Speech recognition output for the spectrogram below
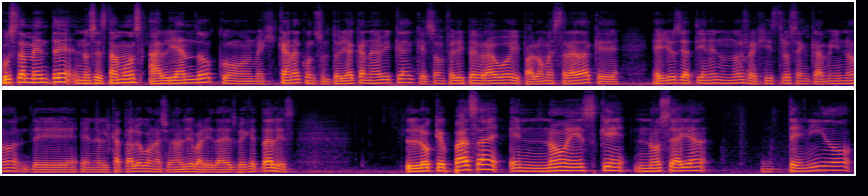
Justamente nos estamos aliando con Mexicana Consultoría Canábica, que son Felipe Bravo y Paloma Estrada, que ellos ya tienen unos registros en camino de, en el Catálogo Nacional de Variedades Vegetales. Lo que pasa no es que no se haya tenido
